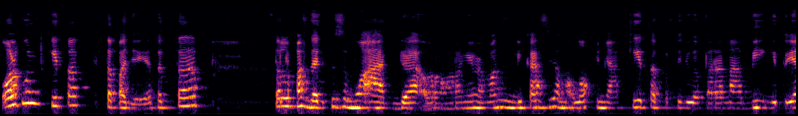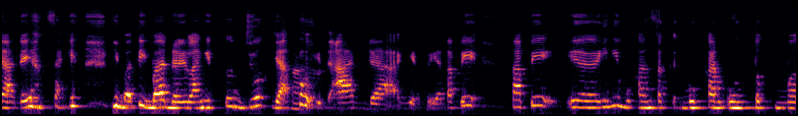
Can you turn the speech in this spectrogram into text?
Walaupun kita tetap aja ya tetap terlepas dari itu semua ada orang-orang yang memang dikasih sama Allah penyakit seperti juga para nabi gitu ya. Ada yang sakit tiba-tiba dari langit tunjuk jatuh itu ada gitu ya. Tapi tapi e, ini bukan bukan untuk me,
